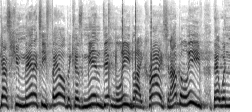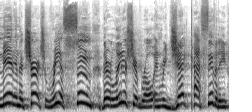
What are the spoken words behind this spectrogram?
Guys, humanity fell because men didn't lead like Christ. And I believe that when men in the church reassume their leadership role and reject passivity,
